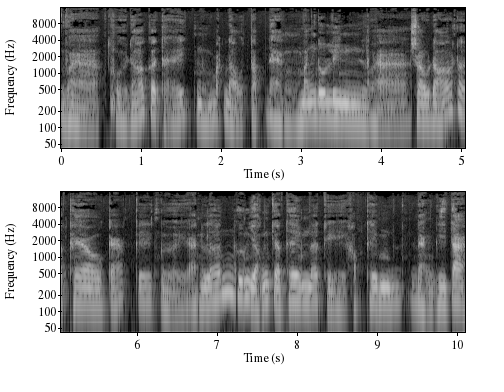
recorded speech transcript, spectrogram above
và hồi đó có thể bắt đầu tập đàn mandolin và sau đó đó theo các cái người anh lớn hướng dẫn cho thêm đó thì học thêm đàn guitar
